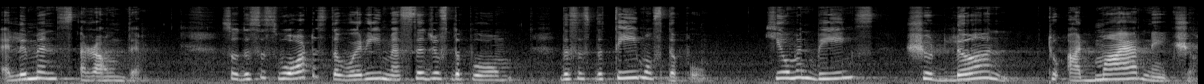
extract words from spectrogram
elements around them. So this is what is the very message of the poem. This is the theme of the poem. Human beings should learn to admire nature.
